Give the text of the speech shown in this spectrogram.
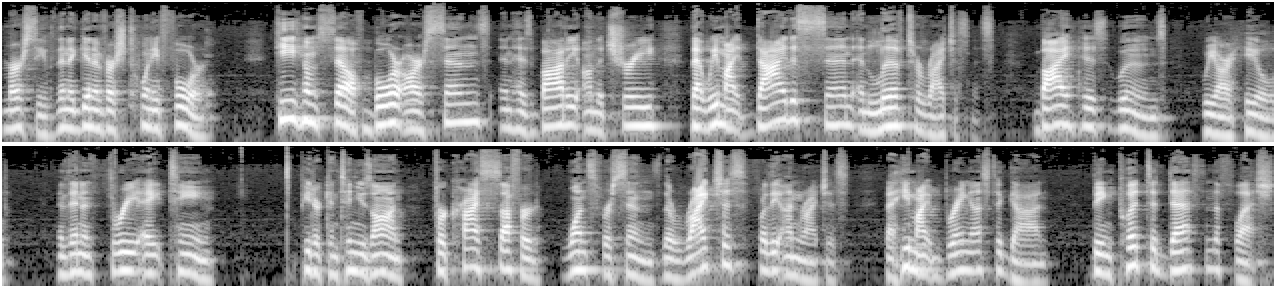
mercy. Then again in verse 24, He himself bore our sins in his body on the tree that we might die to sin and live to righteousness. By his wounds we are healed. And then in 318, Peter continues on, For Christ suffered once for sins, the righteous for the unrighteous, that he might bring us to God, being put to death in the flesh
